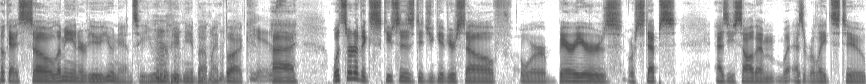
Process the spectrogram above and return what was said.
Okay, so let me interview you, Nancy. You interviewed me about my book. Yes. Uh, what sort of excuses did you give yourself, or barriers, or steps as you saw them as it relates to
